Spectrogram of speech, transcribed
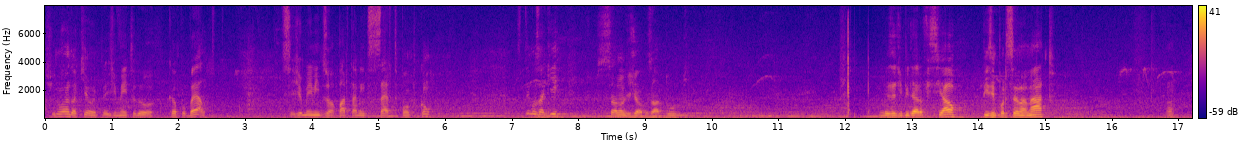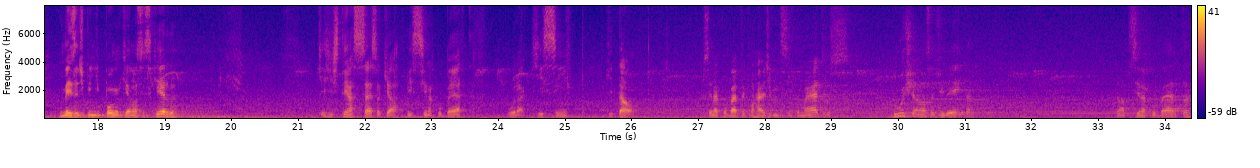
Continuando aqui o empreendimento do Campo Belo. Sejam bem-vindos ao apartamentocerto.com. Temos aqui salão de jogos adulto. Mesa de bilhar oficial, piso em porcelanato. Mesa de ping-pong aqui à nossa esquerda. Aqui a gente tem acesso aqui à piscina coberta. Por aqui sim. Que tal? Piscina coberta com raio de 25 metros. Ducha à nossa direita. Tem uma piscina coberta.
